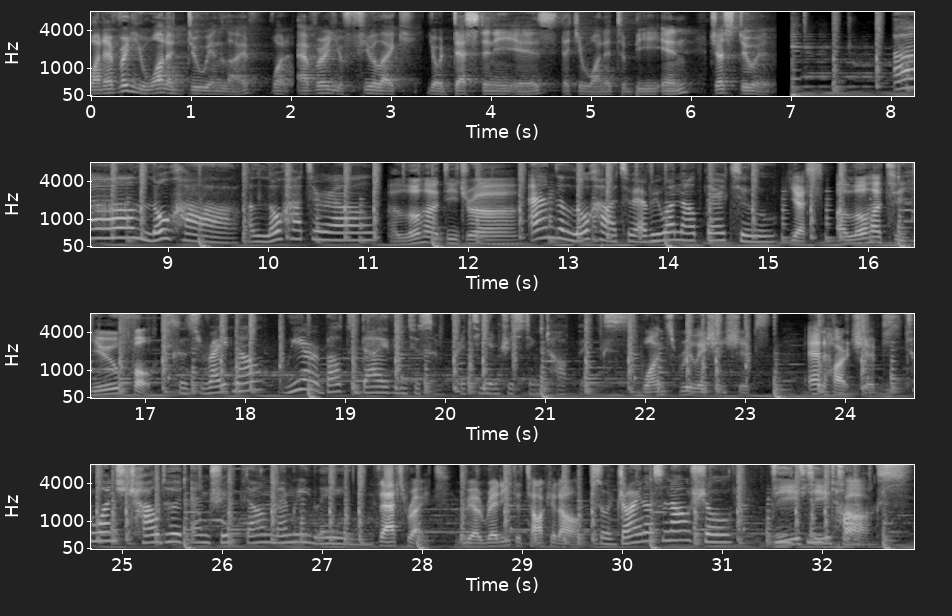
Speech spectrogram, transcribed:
whatever you want to do in life, whatever you feel like your destiny is that you want it to be in, just do it. Aloha! Aloha, Terrell! Aloha, Deidre. And aloha to everyone out there, too. Yes, aloha to you folks. Because right now, we are about to dive into some pretty interesting topics. One's relationships and hardships. To one's childhood and trip down memory lane. That's right, we are ready to talk it all. So join us in our show, DT Talks.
